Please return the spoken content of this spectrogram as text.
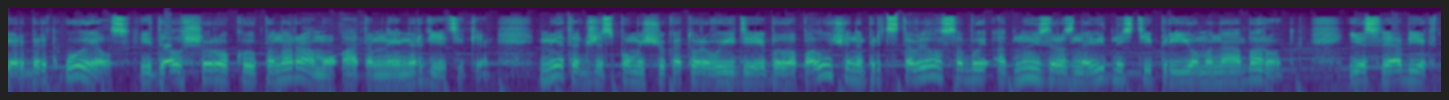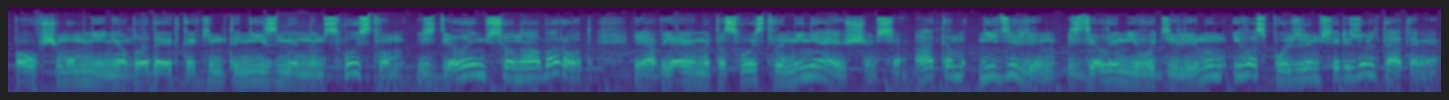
Герберт Уэллс и дал широкую панораму атомной энергетики. Метод же, с помощью которого идея была получена, представлял собой одну из разновидностей приема наоборот. Если объект, по общему мнению, обладает каким-то неизменным свойством, сделаем все наоборот и объявим это свойство меняющимся. Атом неделим, сделаем его делимым и воспользуемся результатами.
